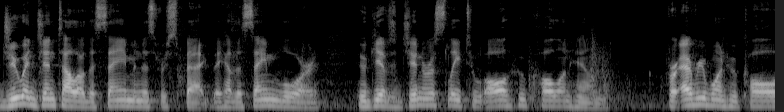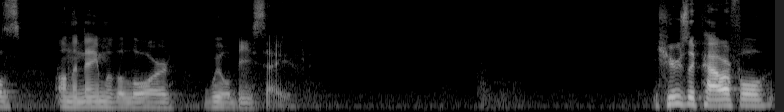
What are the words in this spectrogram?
Jew and Gentile are the same in this respect. They have the same Lord who gives generously to all who call on him. For everyone who calls on the name of the Lord will be saved. Hugely powerful,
